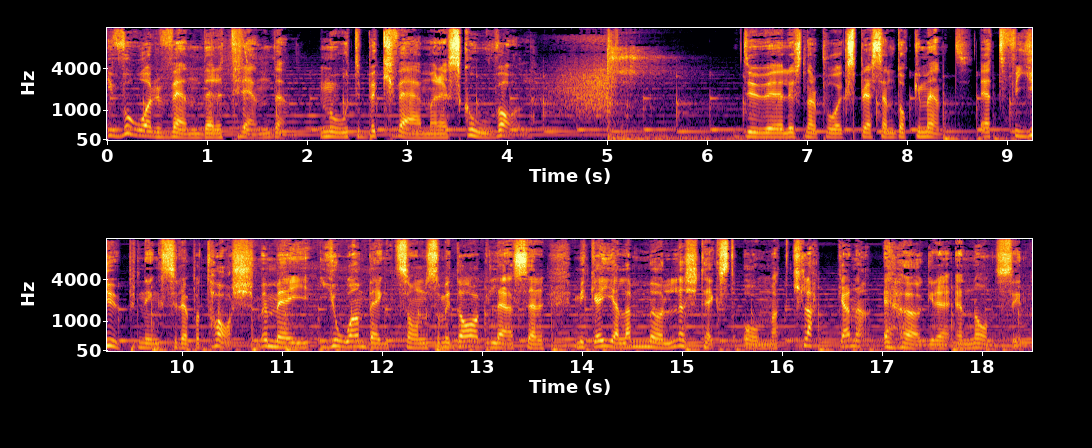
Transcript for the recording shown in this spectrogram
I vår vänder trenden mot bekvämare skoval. Du eh, lyssnar på Expressen Dokument, ett fördjupningsreportage med mig, Johan Bengtsson, som idag läser Mikaela Möllers text om att klackarna är högre än någonsin.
